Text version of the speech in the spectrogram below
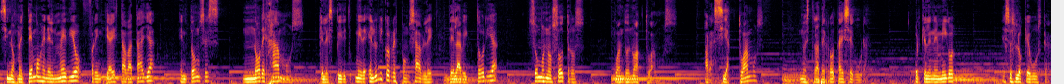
Si nos metemos en el medio frente a esta batalla, entonces no dejamos que el Espíritu... Mire, el único responsable de la victoria somos nosotros cuando no actuamos. Ahora, si actuamos, nuestra derrota es segura, porque el enemigo eso es lo que busca.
